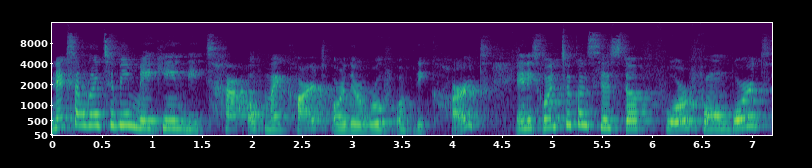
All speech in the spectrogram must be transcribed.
Next, I'm going to be making the top of my cart or the roof of the cart. And it's going to consist of four foam boards.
